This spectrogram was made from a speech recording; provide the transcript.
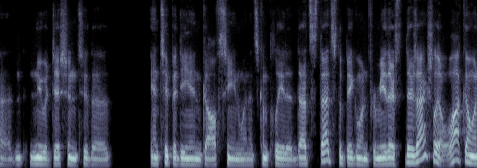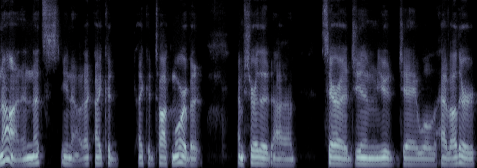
uh, new addition to the Antipodean golf scene when it's completed. That's that's the big one for me. There's there's actually a lot going on, and that's you know I, I could I could talk more, but I'm sure that uh, Sara, Jim, you, Jay will have other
